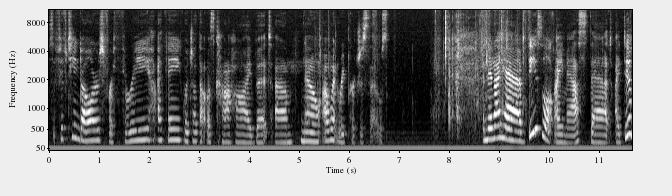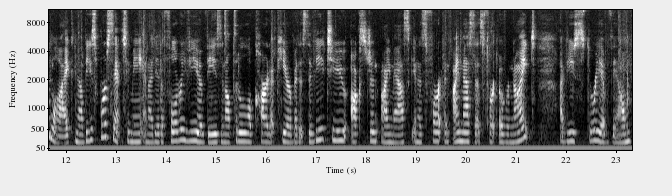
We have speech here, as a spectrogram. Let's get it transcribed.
so $15 for three I think which I thought was kind of high but um, no I wouldn't repurchase those and then I have these little eye masks that I did like. Now these were sent to me and I did a full review of these and I'll put a little card up here. But it's the V2 Oxygen Eye Mask and it's for an eye mask that's for overnight. I've used three of them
